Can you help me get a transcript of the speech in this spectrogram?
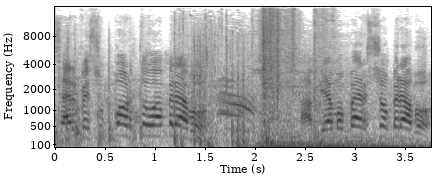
Serve supporto a Bravo. Abbiamo perso Bravo.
